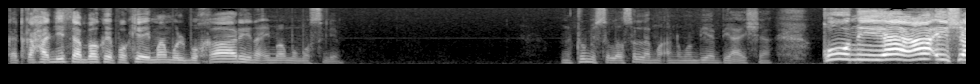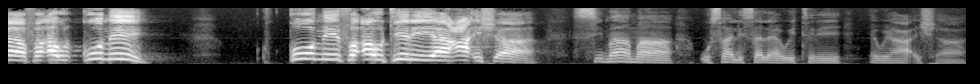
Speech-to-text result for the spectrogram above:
katika hadithi ambayo kaipokea imamu lbukhari na imamu muslim. Mtume sala salam anamwambia bi aisha ya aisha faau, qumi qumi faautiri ya aisha. Simama usali sala ya witiri ewe aisha.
